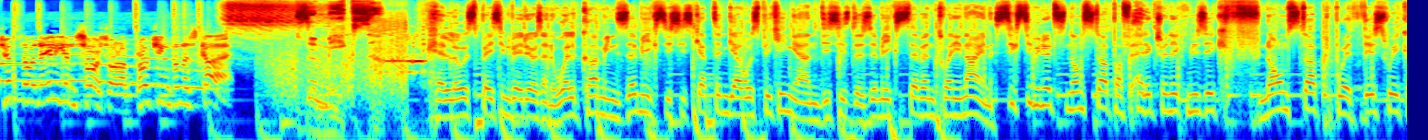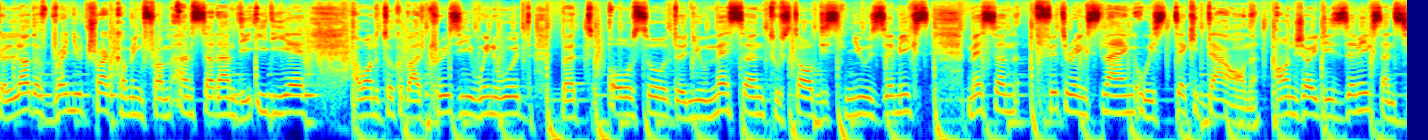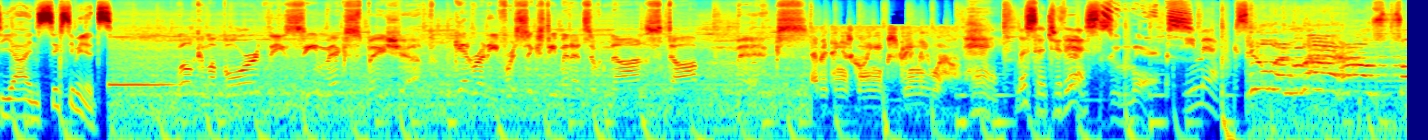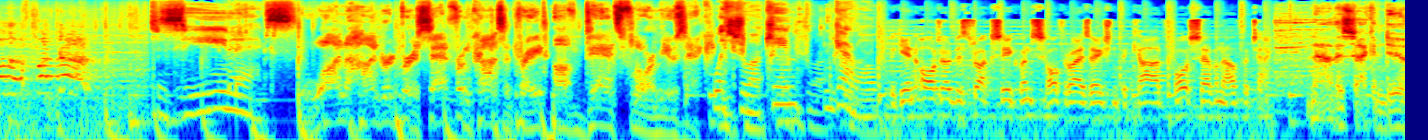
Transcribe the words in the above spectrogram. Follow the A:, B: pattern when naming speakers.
A: Ships of an alien source are approaching from the sky.
B: The Mix.
C: Hello, Space Invaders, and welcome in The Mix. This is Captain Garraud speaking, and this is the The Mix 729. 60 minutes non stop of electronic music, non stop, with this week a lot of brand new track coming from Amsterdam, the EDA. I want to talk about Crazy Winwood, but also the new Mason to start this new The Mix. Mason featuring Slang with Take It Down. Enjoy this The Mix and see ya in 60 minutes.
D: Welcome aboard the Z Mix spaceship. Get ready for 60 minutes of non stop mix.
E: Everything is going extremely well.
F: Hey, listen to this.
B: The Mix.
F: Z Mix.
G: You in my house, motherfucker!
F: Z Mix.
B: 100% from concentrate of dance floor music.
F: With Joachim Garraud.
H: Begin auto destruct sequence. Authorization Picard 47 Alpha Tank.
E: Now this I can do.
